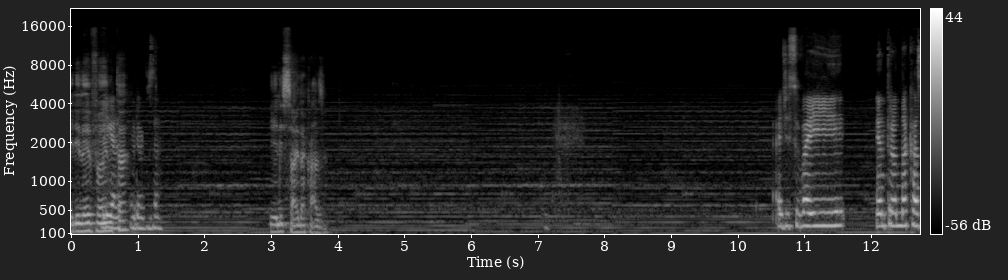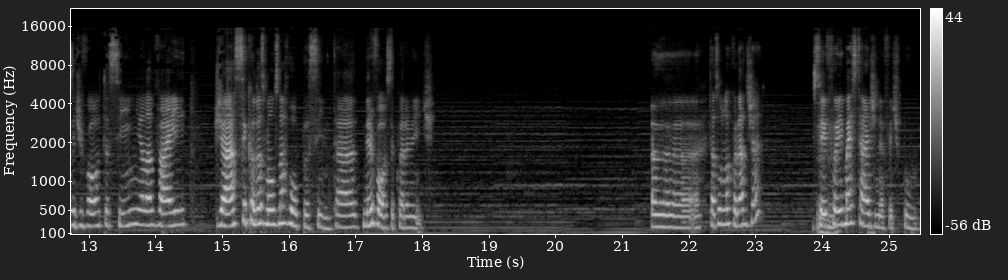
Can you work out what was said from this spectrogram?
Ele Obrigada levanta por avisar. e ele sai da casa. A Disso vai entrando na casa de volta, assim, e ela vai já secando as mãos na roupa, assim, tá nervosa, claramente. Ah, tá todo mundo acordado já? Isso aí Uhum. foi mais tarde, né? Foi tipo.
